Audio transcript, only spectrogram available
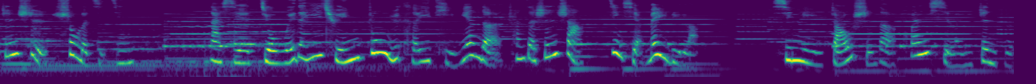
真是瘦了几斤。那些久违的衣裙终于可以体面地穿在身上，尽显魅力了，心里着实的欢喜了一阵子。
